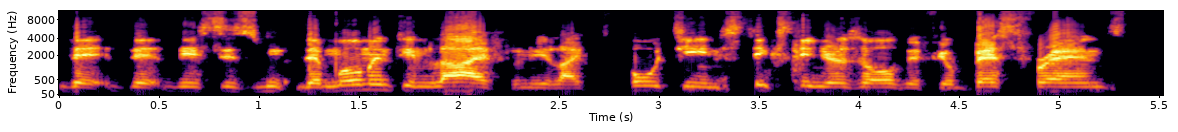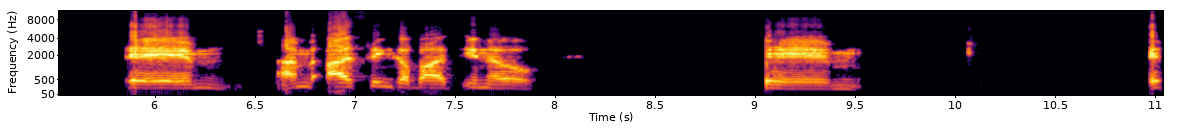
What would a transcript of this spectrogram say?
the, the this is the moment in life when you're like 14 16 years old with your best friends um, i think about you know um, a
